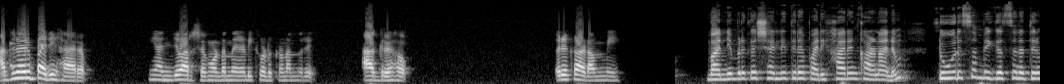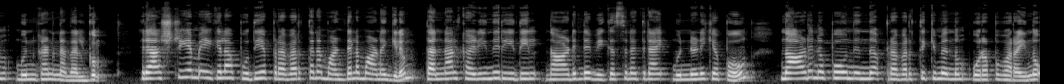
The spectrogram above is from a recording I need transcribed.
അതിനൊരു പരിഹാരം ഈ അഞ്ചു വർഷം കൊണ്ട് നേടിക്കൊടുക്കണം എന്നൊരു ആഗ്രഹം ഒരു കടമയും വന്യമൃഗശല്യത്തിന് പരിഹാരം കാണാനും ടൂറിസം വികസനത്തിനും മുൻഗണന നൽകും. രാഷ്ട്രീയ മേഖല പുതിയ പ്രവർത്തന മണ്ഡലമാണെങ്കിലും തന്നാൽ കഴിയുന്ന രീതിയിൽ നാടിന്റെ വികസനത്തിനായി മുന്നണിക്കൊപ്പവും നാടിനൊപ്പവും നിന്ന് പ്രവർത്തിക്കുമെന്നും ഉറപ്പു പറയുന്നു.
